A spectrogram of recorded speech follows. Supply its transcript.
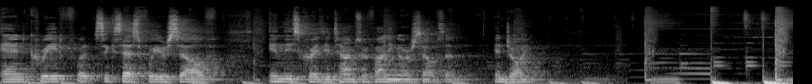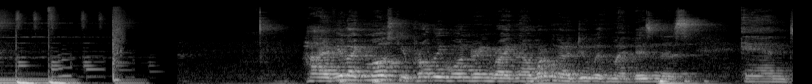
and create success for yourself in these crazy times we're finding ourselves in. Enjoy. Hi, if you're like most, you're probably wondering right now, what am I going to do with my business? And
